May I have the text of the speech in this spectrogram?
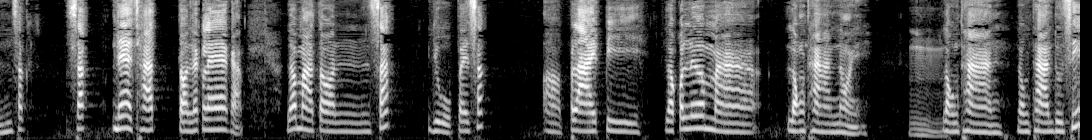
ลสักสักแน่ชัดตอนแรกๆอะ่ะ แล้วมาตอนสักอยู่ไปสักอ่าปลายปี เราก็เริ่มมาลองทานหน่อย อืม ลองทานลองทานดูสิ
